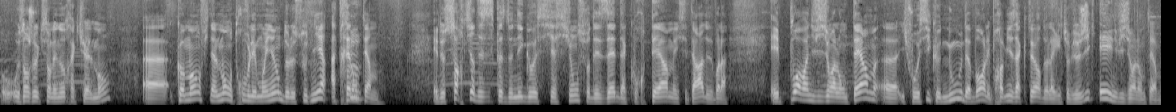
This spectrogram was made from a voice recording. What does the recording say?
aux, enjeux qui sont les nôtres actuellement, euh, comment finalement on trouve les moyens de le soutenir à très long mm. terme et de sortir des espèces de négociations sur des aides à court terme, etc. De, voilà. Et pour avoir une vision à long terme, euh, il faut aussi que nous, d'abord, les premiers acteurs de l'agriculture biologique, aient une vision à long terme.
